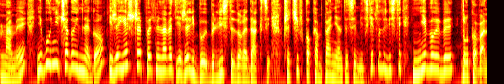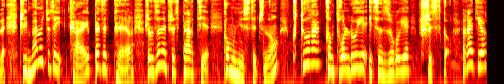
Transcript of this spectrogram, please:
mamy, nie było niczego innego i że jeszcze, powiedzmy, nawet jeżeli byłyby listy do redakcji przeciwko kampanii antysemickiej, to te listy nie byłyby drukowane. Czyli mamy tutaj kraj, PZPR, rządzony przez partię komunistyczną, która kontroluje i cenzuruje wszystko. Radio,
